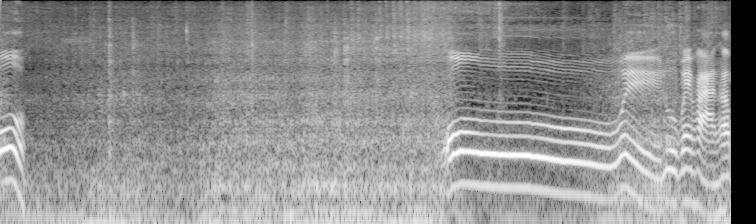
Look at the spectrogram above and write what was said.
โอ้โอ้เว้ยลูกไม่ผ่านครับ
